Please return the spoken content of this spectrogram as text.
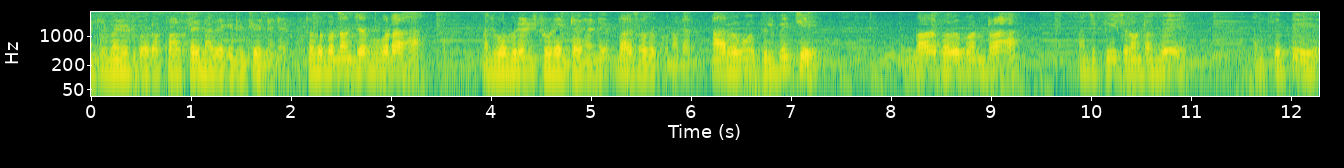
ఇంటర్మీడియట్ కూడా పాస్ అయ్యి నా దగ్గర నుంచి వెళ్ళాడండి. చదువుకున్నాం చెప్పి కూడా మంచి ఒబిడెంట్ స్టూడెంట్ అండి. బాగా చదువుకున్నాడు. నా రూమ్ పిలిపించి బాగా చదువుకుంటారా మంచి ఫ్యూచర్ ఉంటుంది అని చెప్పి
